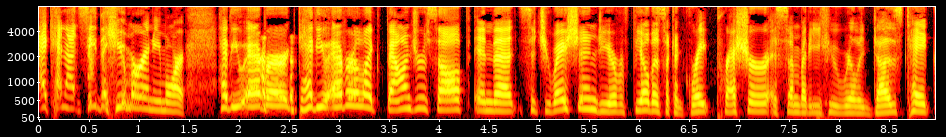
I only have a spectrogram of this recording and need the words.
I cannot see the humor anymore. Have you ever have you ever like found yourself in that situation? Do you ever feel there's like a great pressure as somebody who really does take,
